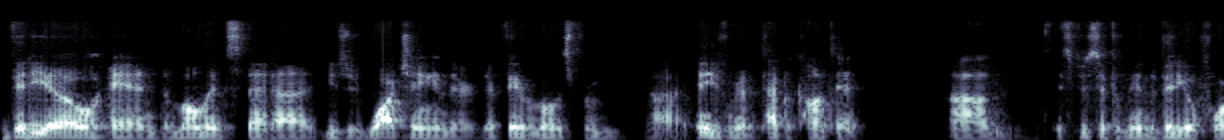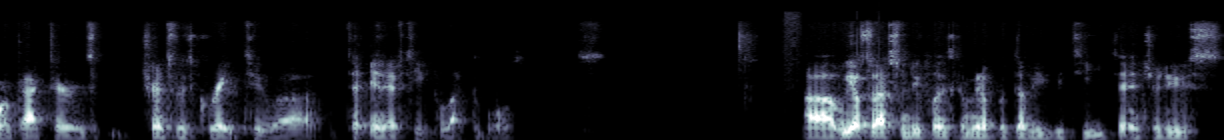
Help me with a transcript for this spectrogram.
video and the moments that uh, users watching and their, their favorite moments from uh, any different type of content, um, specifically in the video form factor, is, transfers great to, uh, to NFT collectibles. Uh, we also have some new plans coming up with WPT to introduce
